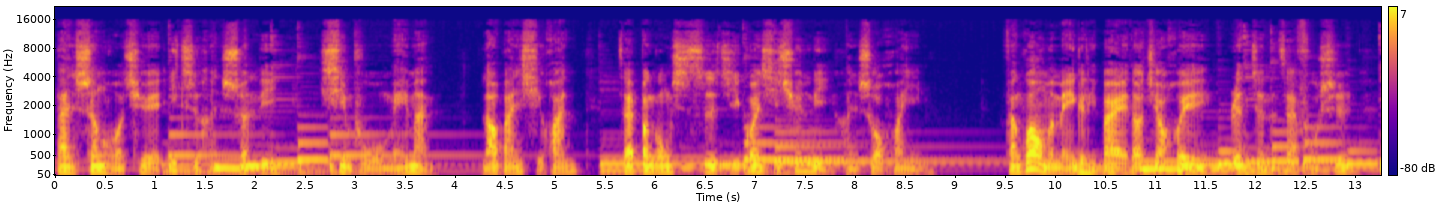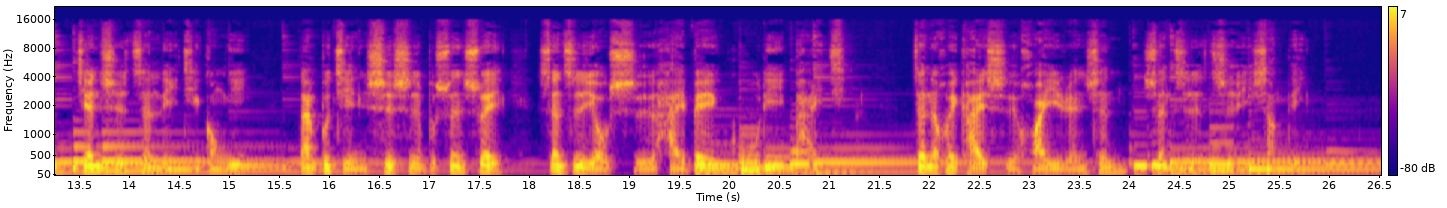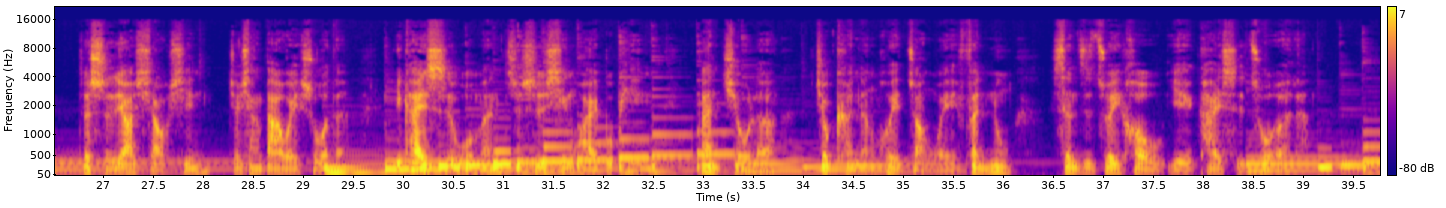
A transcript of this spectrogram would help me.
但生活却一直很顺利。幸福美满，老板喜欢，在办公室及关系圈里很受欢迎。反观我们每一个礼拜到教会，认真的在服侍，坚持真理及公义，但不仅事事不顺遂，甚至有时还被孤立排挤，真的会开始怀疑人生，甚至质疑上帝。这时要小心，就像大卫说的。一开始我们只是心怀不平，但久了就可能会转为愤怒，甚至最后也开始作恶了。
